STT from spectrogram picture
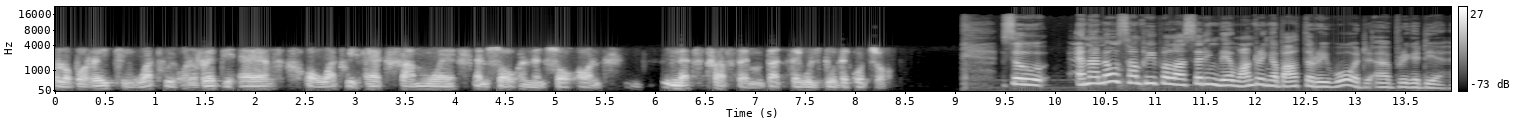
collaborating what we already have or what we had somewhere and so on and so on. Let's trust them that they will do the good job. So, and I know some people are sitting there wondering about the reward, uh, Brigadier.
